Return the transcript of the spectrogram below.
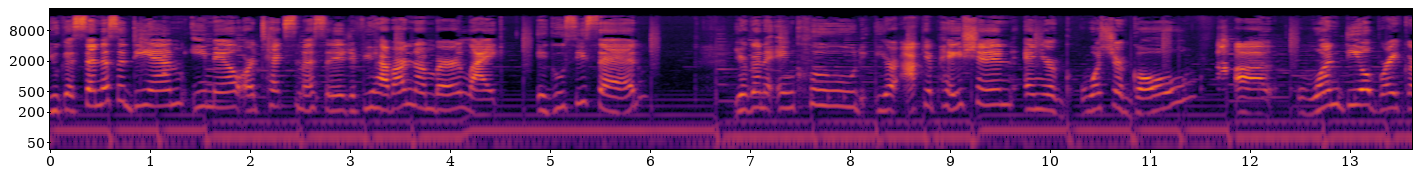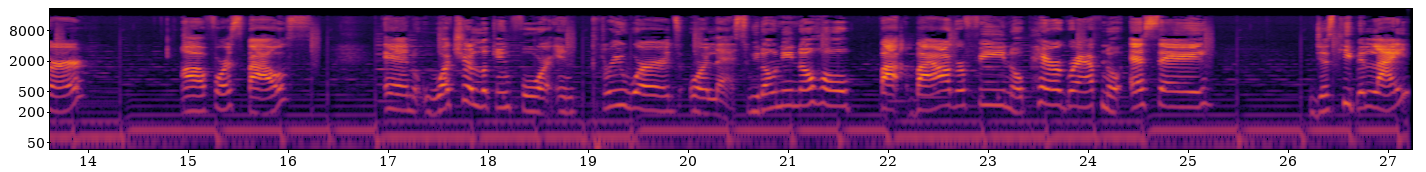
You could send us a DM, email, or text message if you have our number, like Egusi said. You're gonna include your occupation and your what's your goal. Uh, one deal breaker uh, for a spouse, and what you're looking for in three words or less. We don't need no whole bi- biography, no paragraph, no essay. Just keep it light.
